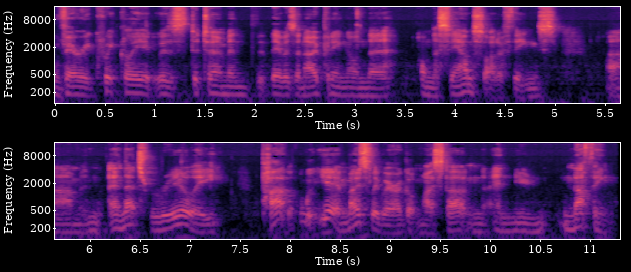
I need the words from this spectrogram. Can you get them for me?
very quickly it was determined that there was an opening on the on the sound side of things, um, and and that's really part yeah mostly where I got my start and, and knew nothing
